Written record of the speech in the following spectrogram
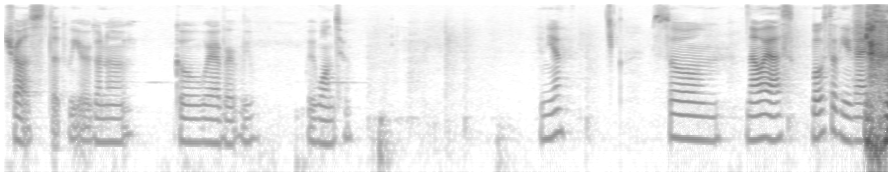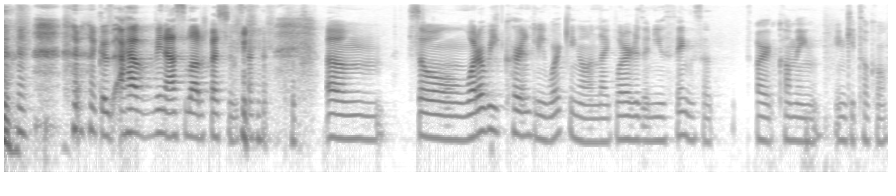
trust that we are gonna go wherever we we want to and yeah so um, now I ask both of you guys because I have been asked a lot of questions. um, so, what are we currently working on? Like, what are the new things that are coming in Kitoko?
